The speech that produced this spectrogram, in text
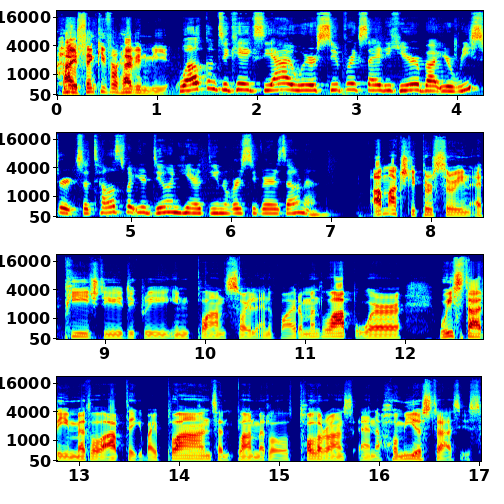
Hi, thank you for having me. Welcome to KXCI. We're super excited to hear about your research. So tell us what you're doing here at the University of Arizona. I'm actually pursuing a PhD degree in plant soil environment lab where we study metal uptake by plants and plant metal tolerance and homeostasis.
